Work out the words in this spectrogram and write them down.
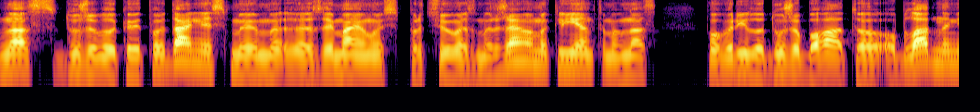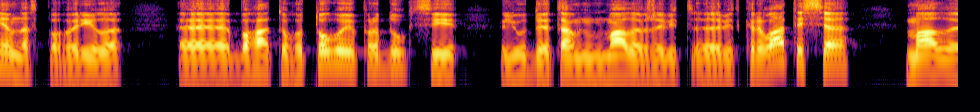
в нас дуже велика відповідальність. Ми, е, займаємось, працюємо з мережевими клієнтами. У нас погоріло дуже багато обладнання, в нас погоріло е, багато готової продукції. Люди там мали вже від, е, відкриватися, мали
